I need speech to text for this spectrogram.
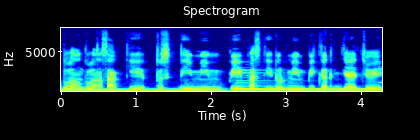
tulang-tulang sakit. Terus di mimpi pas tidur mimpi kerja cuy.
